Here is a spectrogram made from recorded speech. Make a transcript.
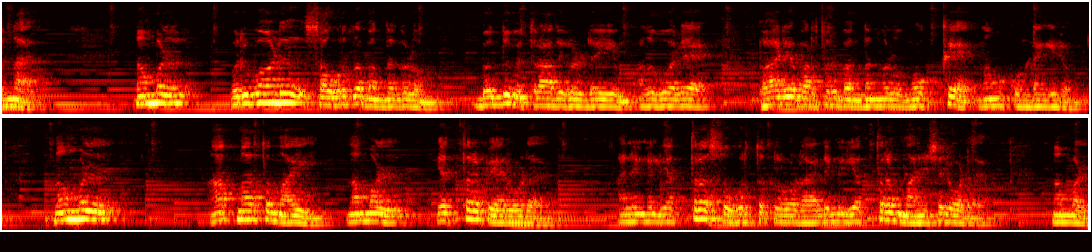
എന്നാൽ നമ്മൾ ഒരുപാട് സൗഹൃദ ബന്ധങ്ങളും ബന്ധുമിത്രാദികളുടെയും അതുപോലെ ഭാര്യ ഭർത്തൃ ബന്ധങ്ങളും ഒക്കെ നമുക്കുണ്ടെങ്കിലും നമ്മൾ ആത്മാർത്ഥമായി നമ്മൾ എത്ര പേരോട് അല്ലെങ്കിൽ എത്ര സുഹൃത്തുക്കളോട് അല്ലെങ്കിൽ എത്ര മനുഷ്യരോട് നമ്മൾ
